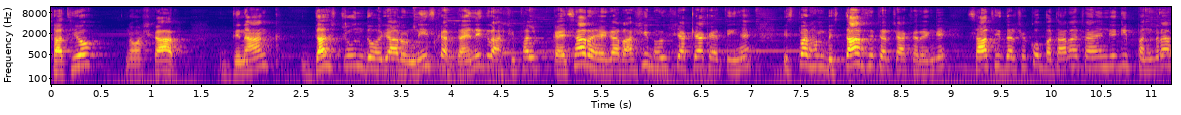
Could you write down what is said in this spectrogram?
साथियों नमस्कार। दिनांक 10 जून 2019 का दैनिक राशिफल कैसा रहेगा? राशि भविष्य क्या कहती हैं? इस पर हम विस्तार से चर्चा करेंगे। साथ ही दर्शकों बताना चाहेंगे कि 15,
